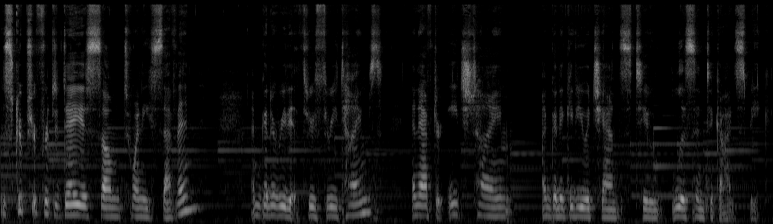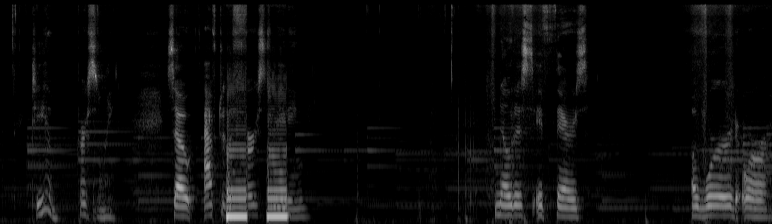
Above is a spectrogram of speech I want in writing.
The scripture for today is Psalm 27. I'm going to read it through three times, and after each time, I'm going to give you a chance to listen to God speak to you personally. So after the first reading, notice if there's a word or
